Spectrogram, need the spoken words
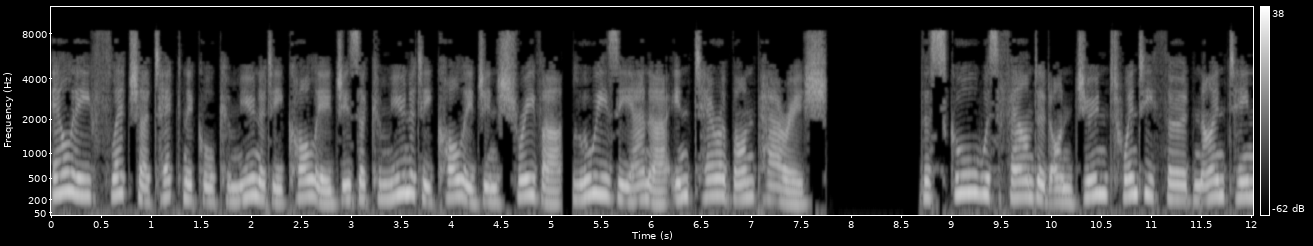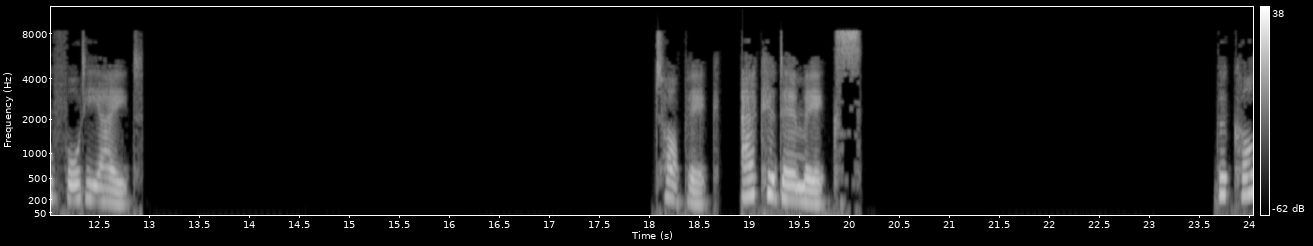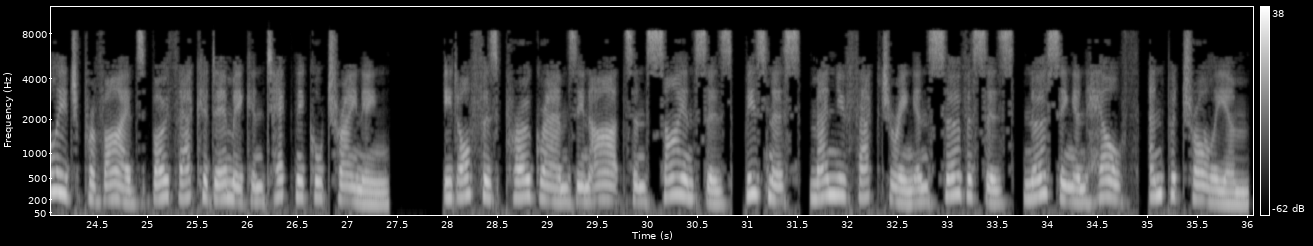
L. E. Fletcher Technical Community College is a community college in Schriever, Louisiana in Terrebonne Parish. The school was founded on June 23, 1948. Academics The college provides both academic and technical training. It offers programs in arts and sciences, business, manufacturing and services, nursing and health, and petroleum.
